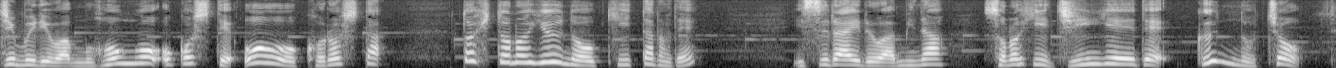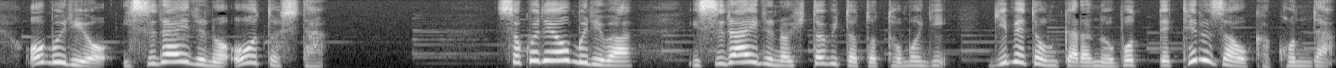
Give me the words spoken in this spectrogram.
ジブリは謀反を起こして王を殺したと人の言うのを聞いたので、イスラエルは皆その日陣営で軍の長、オムリをイスラエルの王とした。そこでオムリはイスラエルの人々と共にギベトンから登ってテルザを囲んだ。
